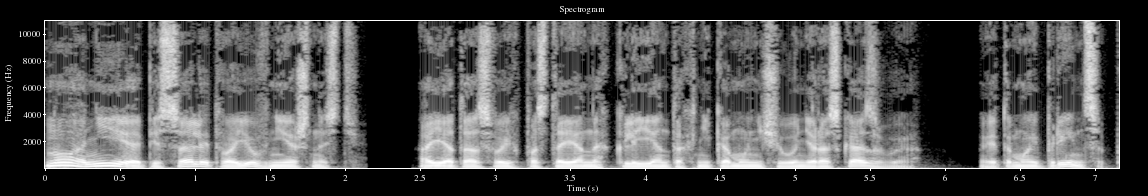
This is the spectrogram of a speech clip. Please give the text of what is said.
«Ну, они и описали твою внешность. А я-то о своих постоянных клиентах никому ничего не рассказываю. Это мой принцип».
